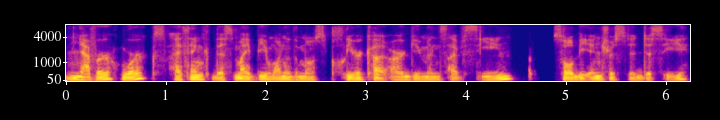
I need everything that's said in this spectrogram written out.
never works. I think this might be one of the most clear cut arguments I've seen. So I'll be interested to see.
